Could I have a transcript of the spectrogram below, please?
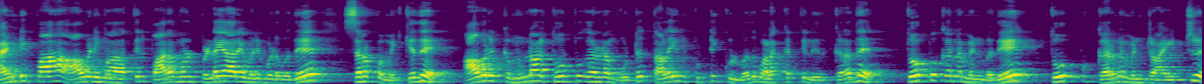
கண்டிப்பாக ஆவணி மாதத்தில் பரமுள் பிள்ளையாரை வழிபடுவது சிறப்புமிக்கது. அவருக்கு முன்னால் தோப்புகரணம் போட்டு தலையில் குட்டி கொள்வது வழக்கத்தில் இருக்கிறது. தோப்புக்கர்ணம் என்பதே தோப்பு கர்ணம் என்றாயிற்று.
